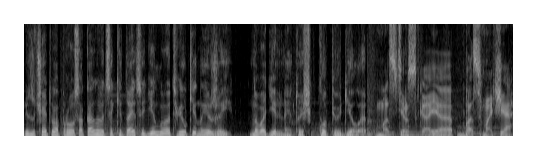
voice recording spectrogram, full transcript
изучать вопрос. Оказывается, китайцы делают вилки на ежей новодельные, то есть копию делают. Мастерская басмача.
